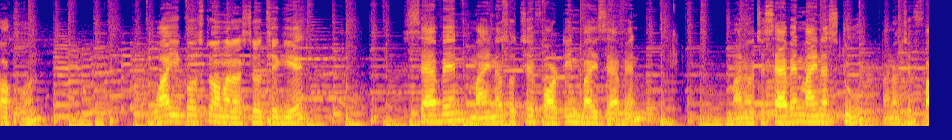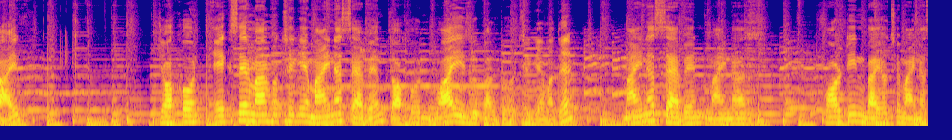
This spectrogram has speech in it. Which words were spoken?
তখন ওয়াই ইকুয়ালস টু আমার আসছে হচ্ছে গিয়ে সেভেন মাইনাস হচ্ছে ফরটিন বাই সেভেন মানে হচ্ছে সেভেন মাইনাস টু মানে হচ্ছে ফাইভ যখন এক্সের মান হচ্ছে গিয়ে মাইনাস সেভেন তখন ওয়াই ইজ ইকাল টু হচ্ছে গিয়ে আমাদের minus seven minus fourteen by হচ্ছে মাইনাস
